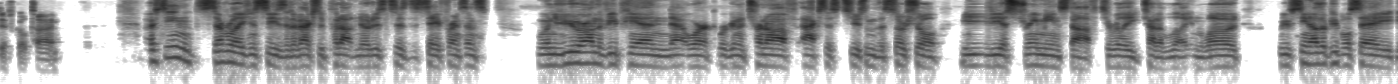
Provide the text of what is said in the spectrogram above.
difficult time. I've seen several agencies that have actually put out notices to say, for instance, when you're on the VPN network, we're going to turn off access to some of the social media streaming stuff to really try to lighten load. We've seen other people say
